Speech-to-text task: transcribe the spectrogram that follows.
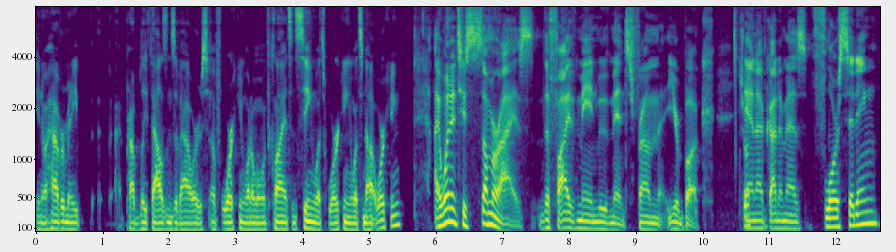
you know, however many, probably thousands of hours of working one on one with clients and seeing what's working and what's not working. I wanted to summarize the five main movements from your book. Sure. And I've got them as floor sitting,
